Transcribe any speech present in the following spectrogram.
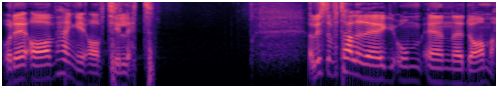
Og det er avhengig av tillit. Jeg har lyst til å fortelle deg om en dame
